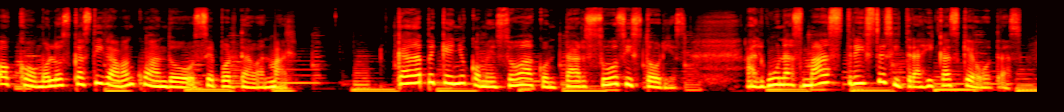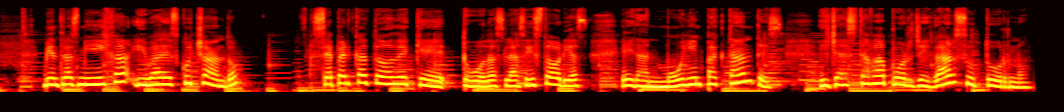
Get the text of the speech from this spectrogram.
o cómo los castigaban cuando se portaban mal. Cada pequeño comenzó a contar sus historias, algunas más tristes y trágicas que otras. Mientras mi hija iba escuchando, se percató de que todas las historias eran muy impactantes y ya estaba por llegar su turno.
